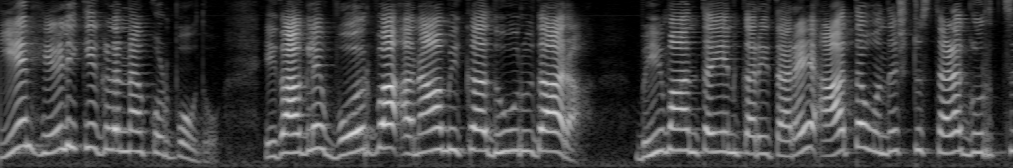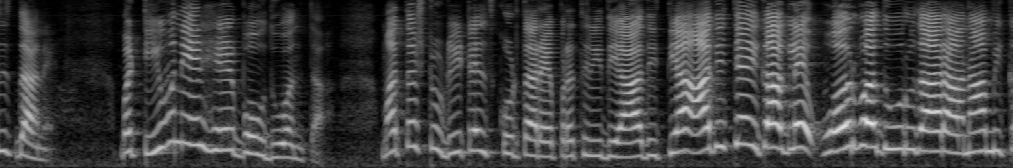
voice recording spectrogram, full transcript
ಏನು ಹೇಳಿಕೆಗಳನ್ನು ಕೊಡ್ಬೋದು? ಈಗಾಗಲೇ ಓರ್ವ ಅನಾಮಿಕ ದೂರುದಾರ ಭೀಮಾ ಅಂತ ಏನು ಕರೀತಾರೆ? ಆತ ಒಂದಷ್ಟು ಸ್ಥಳ ಗುರುತಿಸಿದ್ದಾನೆ. ಬಟ್ ಇವನೇನು ಹೇಳ್ಬೋದು ಅಂತ? ಮತ್ತಷ್ಟು ಡೀಟೇಲ್ಸ್ ಕೊಡ್ತಾರೆ ಪ್ರತಿನಿಧಿ ಆದಿತ್ಯ. ಆದಿತ್ಯ ಈಗಾಗಲೇ ಓರ್ವ ದೂರುದಾರ, ಅನಾಮಿಕ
